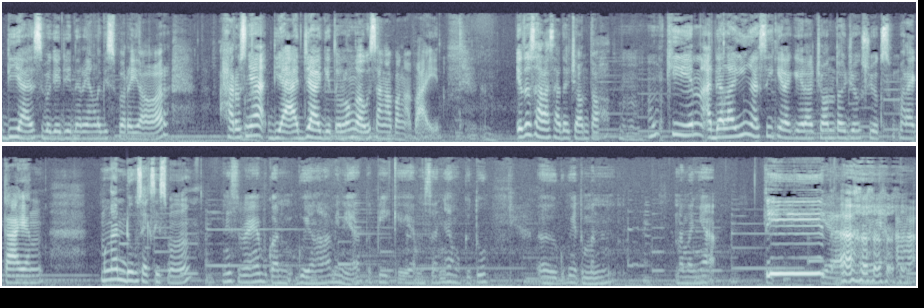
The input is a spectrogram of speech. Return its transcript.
dia sebagai gender yang lebih superior harusnya dia aja gitu lo nggak usah ngapa-ngapain. Hmm. itu salah satu contoh. Hmm. mungkin ada lagi nggak sih kira-kira contoh jokes-jokes mereka yang mengandung seksisme ini sebenarnya bukan gue yang ngalamin ya tapi kayak misalnya waktu itu uh, gue punya temen namanya tit ya A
